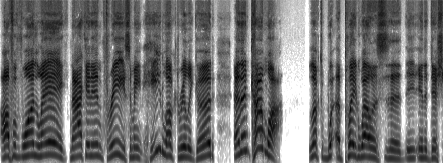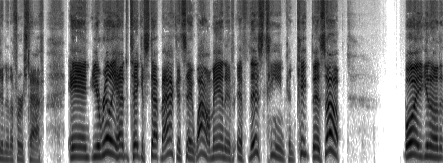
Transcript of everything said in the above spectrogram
off of one leg, knocking in threes. I mean, he looked really good. And then Nkamhoua looked uh, played well as uh, in addition in the first half. And you really had to take a step back and say, "Wow, man, if if this team can keep this up, boy, you know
